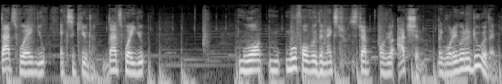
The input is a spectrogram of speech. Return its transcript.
that's where you execute. That's where you move on, move forward with the next step of your action. Like, what are you going to do with it?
